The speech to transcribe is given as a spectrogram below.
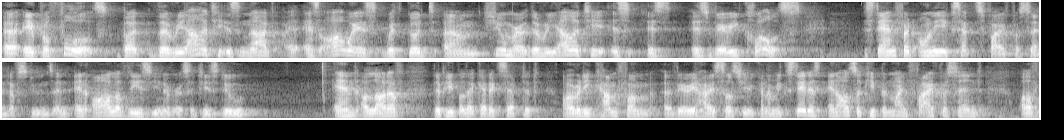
a, April Fool's, but the reality is not, as always with good um, humor, the reality is, is, is very close. Stanford only accepts 5% of students, and, and all of these universities do. And a lot of the people that get accepted already come from a very high socioeconomic status. And also keep in mind, 5% of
